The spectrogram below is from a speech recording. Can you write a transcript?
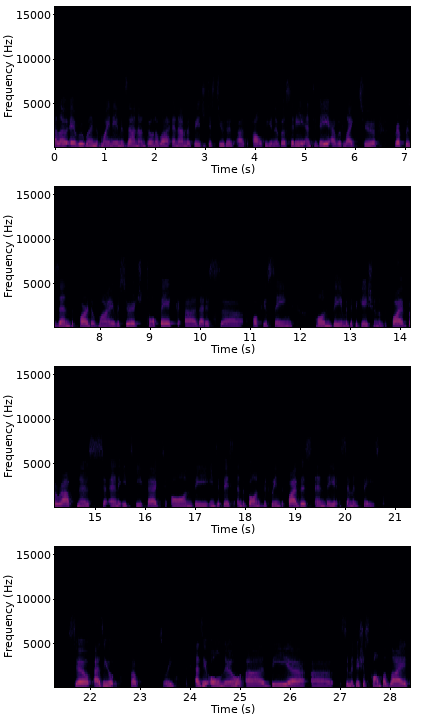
Hello, everyone. My name is Anna Antonova, and I'm a PhD student at Aalto University. And today I would like to represent the part of my research topic uh, that is uh, focusing on the modification of the fiber roughness and its effect on the interface and the bond between the fibers and the cement paste. So as you, oh, sorry, as you all know, uh, the uh, uh, cementitious composite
